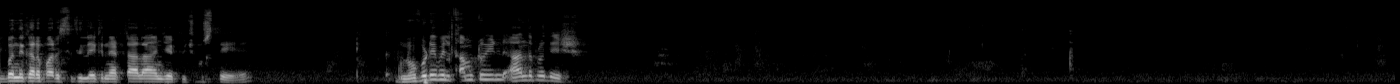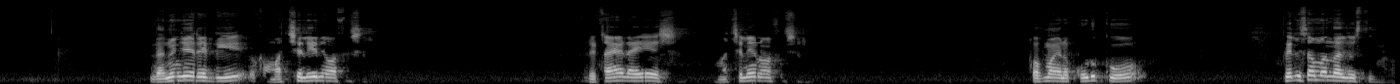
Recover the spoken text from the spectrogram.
ఇబ్బందికర పరిస్థితి లేక నెట్టాలా అని చెప్పి చూస్తే nobody will come to in Andhra Pradesh Dhanunjaya Reddy ఒక మచ్చలేని ఆఫీసర్. రిటైర్డ్ ఐఏఎస్ మచ్చలేని ఆఫీసర్. పాపం ఆయన కొడుకు పెళ్ళి సంబంధాలు చూస్తున్నాడు.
